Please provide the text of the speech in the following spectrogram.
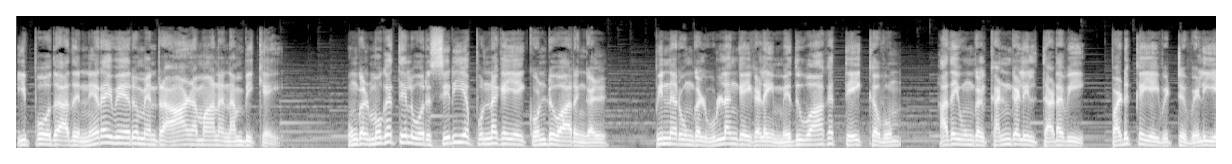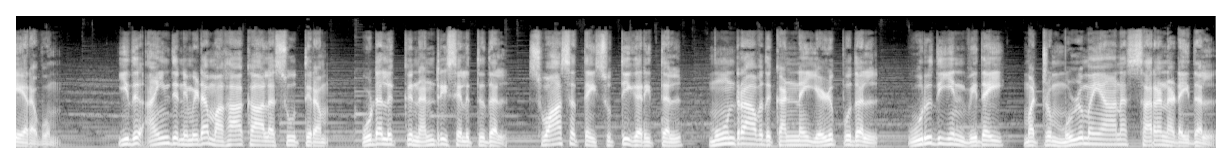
இப்போது அது நிறைவேறும் என்ற ஆழமான நம்பிக்கை. உங்கள் முகத்தில் ஒரு சிறிய புன்னகையை கொண்டு வாருங்கள். பின்னர் உங்கள் உள்ளங்கைகளை மெதுவாக தேய்க்கவும் அதை உங்கள் கண்களில் தடவி படுக்கையை விட்டு வெளியேறவும். இது ஐந்து நிமிட மகாகால சூத்திரம் உடலுக்கு நன்றி செலுத்துதல் சுவாசத்தை சுத்திகரித்தல் மூன்றாவது கண்ணை எழுப்புதல் உறுதியின் விதை மற்றும் முழுமையான சரணடைதல்.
